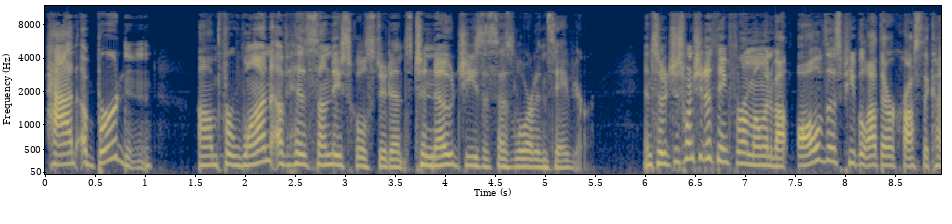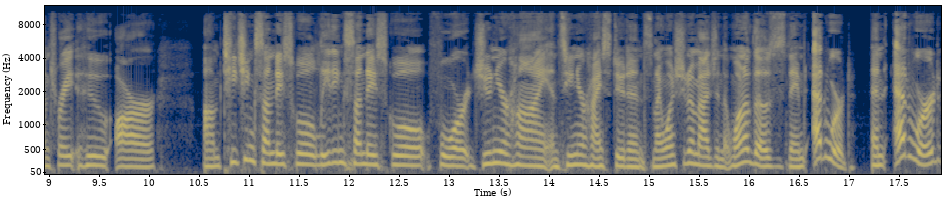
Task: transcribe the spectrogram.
had a burden um, for one of his Sunday school students to know Jesus as Lord and Savior. And so just want you to think for a moment about all of those people out there across the country who are um, teaching Sunday school, leading Sunday school for junior high and senior high students. And I want you to imagine that one of those is named Edward. And Edward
